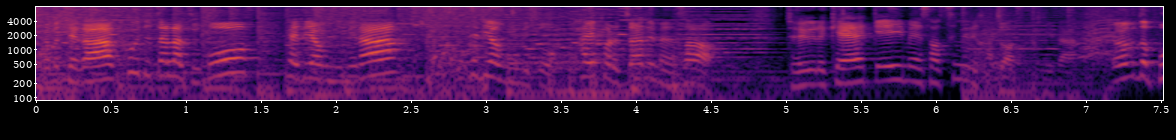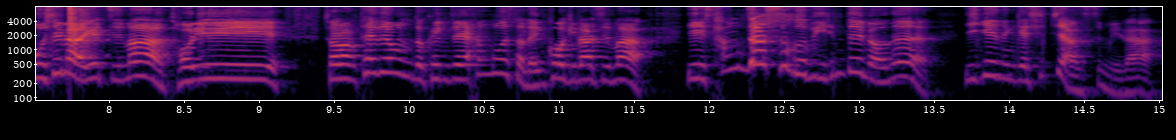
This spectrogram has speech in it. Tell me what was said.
그러면 제가 코요트 잘라주고 테디 형님이랑 테디 형님이 또 하이퍼를 자르면서 저희 이렇게 게임에서 승리를 가져왔습니다. 여러분들 보시면 알겠지만 저희 저랑 테디 형님도 굉장히 한국에서 랭커긴 하지만 이 상자 수급이 힘들면은 이기는 게 쉽지 않습니다.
